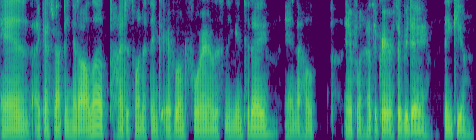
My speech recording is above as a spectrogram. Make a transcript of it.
and I guess wrapping it all up, I just want to thank everyone for listening in today, and I hope everyone has a great rest of your day. Thank you.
